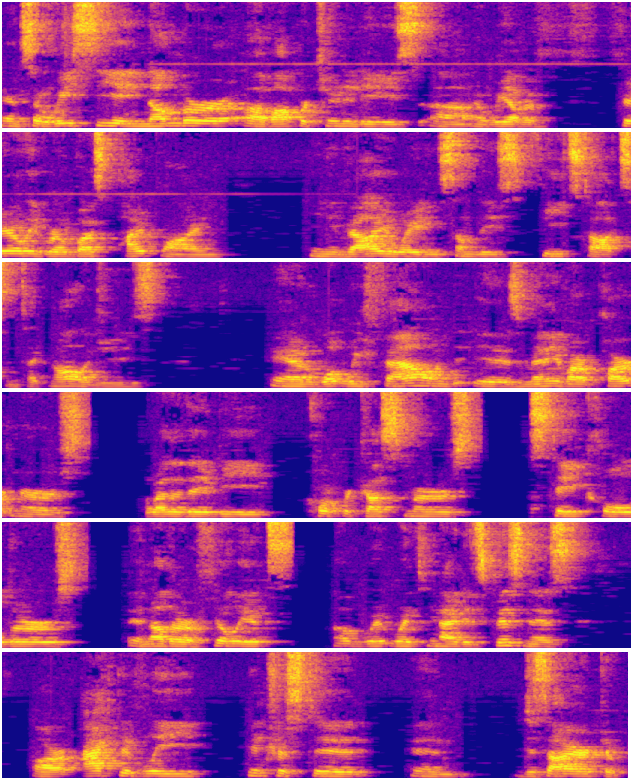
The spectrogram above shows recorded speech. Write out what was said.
And so we see a number of opportunities, uh, and we have a fairly robust pipeline in evaluating some of these feedstocks and technologies. And what we found is many of our partners, whether they be corporate customers, stakeholders and other affiliates with, with United's business are actively interested and desire to,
